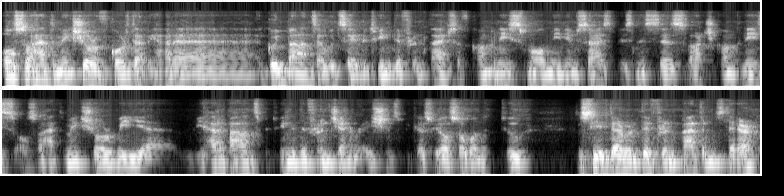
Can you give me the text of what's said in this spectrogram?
Also had to make sure, of course, that we had a, a good balance, I would say, between different types of companies, small, medium-sized businesses, large companies. Also had to make sure we, uh, we had a balance between the different generations because we also wanted to, to see if there were different patterns there.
